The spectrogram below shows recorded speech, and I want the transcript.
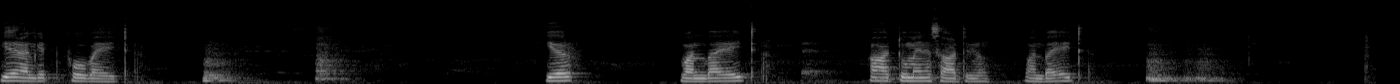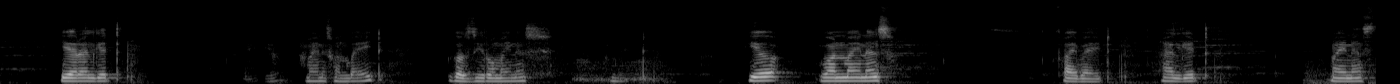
here I'll get 4 by 8 here 1 by 8 r2 minus r3 no 1 by 8 here I'll get minus 1 by 8 because 0 minus 1 by 8 here 1 minus 5 by 8 I'll get minus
